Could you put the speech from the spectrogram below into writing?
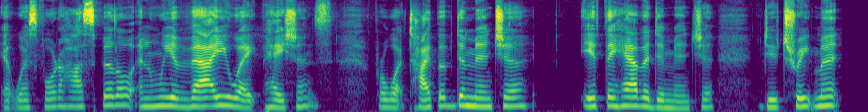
at West Florida Hospital, and we evaluate patients for what type of dementia, if they have a dementia, do treatment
